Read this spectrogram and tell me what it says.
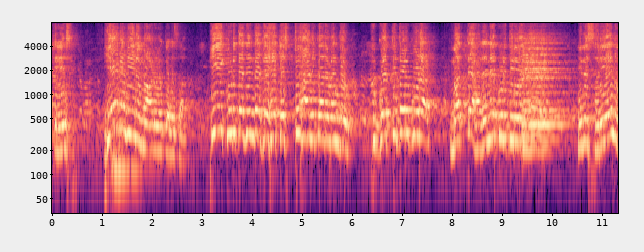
ಶಾಂತೇಶ್ ಏನು ನೀನು ಮಾಡುವ ಕೆಲಸ? ಈ ಕುಡಿತದಿಂದ ದೇಹಕ್ಕೆ ಎಷ್ಟು ಹಾನಿಕರವೆಂದು ಗೊತ್ತಿದ್ದರೂ ಕೂಡ ಮತ್ತೆ ಅದನ್ನೇ ಕುಡಿತೀರಿ ಇದು ಸರಿಯೇನು?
